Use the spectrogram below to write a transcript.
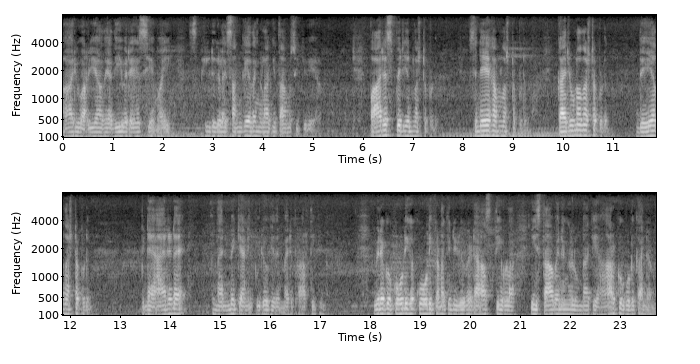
ആരും അറിയാതെ അതീവ രഹസ്യമായി വീടുകളെ സങ്കേതങ്ങളാക്കി താമസിക്കുകയാണ്. പാരസ്പര്യം നഷ്ടപ്പെടുന്നു സ്നേഹം നഷ്ടപ്പെടുന്നു കരുണ നഷ്ടപ്പെടുന്നു ദയ നഷ്ടപ്പെടുന്നു. പിന്നെ ആരുടെ നന്മയ്ക്കാണ് ഈ പുരോഹിതന്മാർ പ്രാർത്ഥിക്കുന്നത്? ഇവരൊക്കെ കോടി കോടിക്കണക്കിന് രൂപയുടെ ആസ്തിയുള്ള ഈ സ്ഥാപനങ്ങൾ ഉണ്ടാക്കി ആർക്ക് കൊടുക്കാനാണ്?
